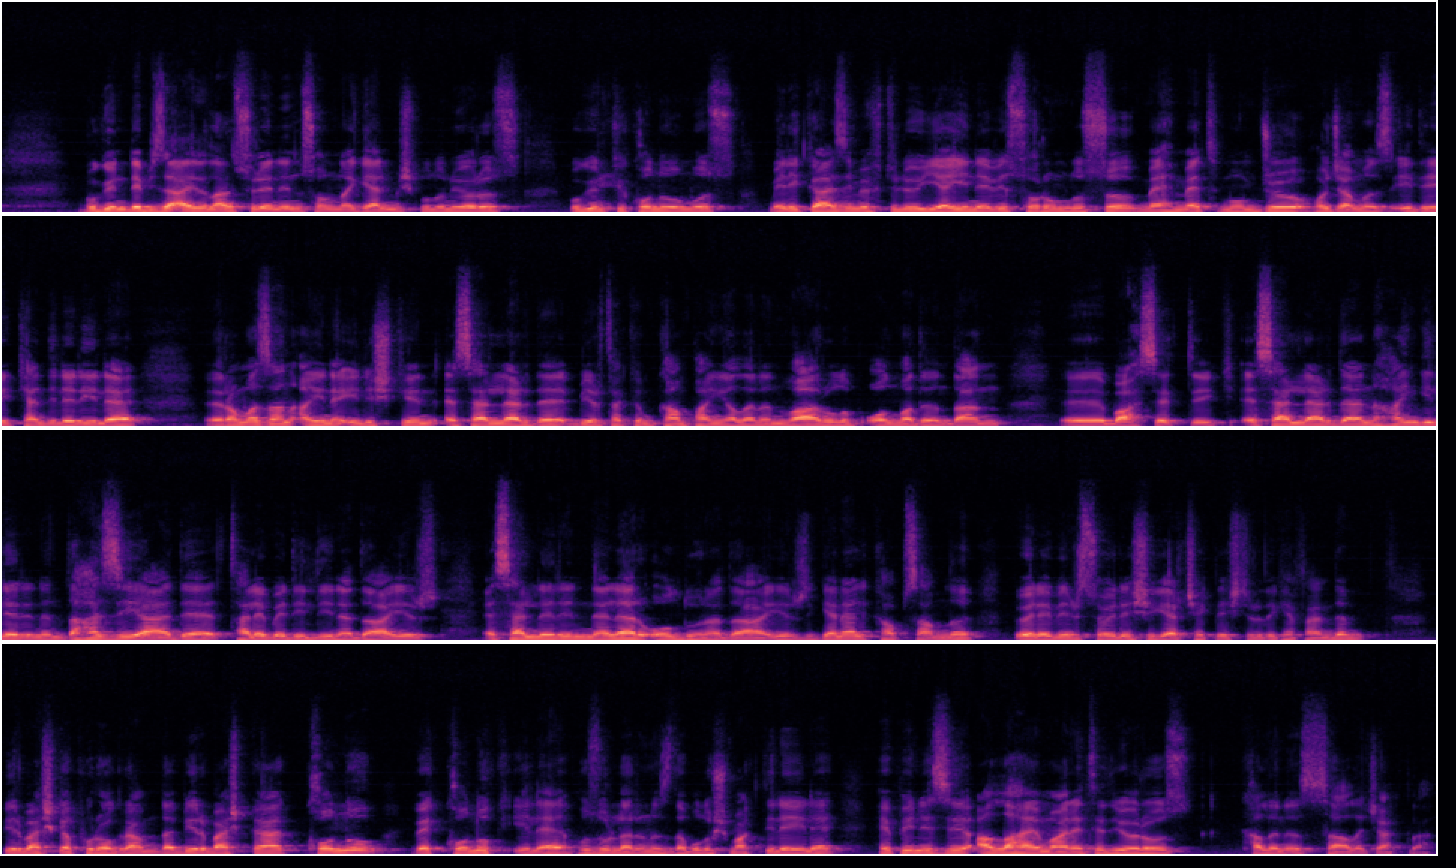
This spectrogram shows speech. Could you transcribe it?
Bugün de bize ayrılan sürenin sonuna gelmiş bulunuyoruz. Bugünkü konuğumuz Melik Gazi Müftülüğü Yayın Evi sorumlusu Mehmet Mumcu hocamız idi. Kendileriyle e, Ramazan ayına ilişkin eserlerde bir takım kampanyaların var olup olmadığından e, bahsettik. Eserlerden hangilerinin daha ziyade talep edildiğine dair, eserlerin neler olduğuna dair genel kapsamlı böyle bir söyleşi gerçekleştirdik efendim. Bir başka programda bir başka konu ve konuk ile huzurlarınızda buluşmak dileğiyle hepinizi Allah'a emanet ediyoruz. Kalınız sağlıcakla.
